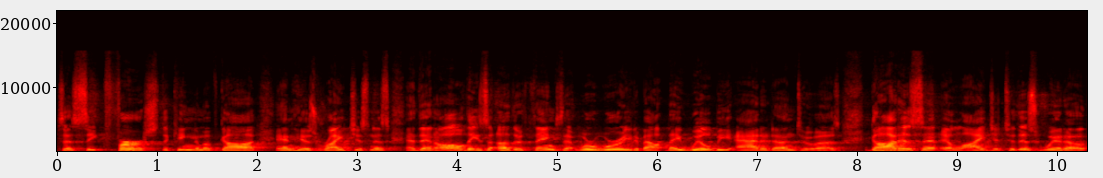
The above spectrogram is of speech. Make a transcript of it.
says, Seek first the kingdom of God and his righteousness, and then all these other things that we're worried about, they will be added unto us. God has sent Elijah to this widow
